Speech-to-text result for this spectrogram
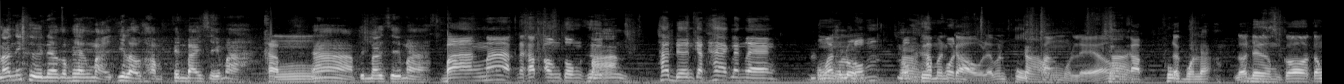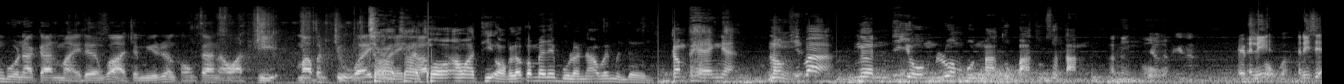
แล้วนี่คือแนวกำแพงใหม่ที่เราทำเป็นใบเสมาครับอืมอ่าเป็นใบเสมา บางมากนะครับเอาตรงๆคือบางถ้าเดินกระแทกแรงๆ ผมว่าถล่มล้มล้มคือทับมันคนเก่าแล้วมันผุเก่าพังหมดแล้ว ใช่ครับ พูดหมดแล้ว แล้วเดิมก็ต้องบูรณาการใหม่เดิมก็อาจจะมีเรื่องของการเอาอัฐิมาบรรจุไว้ใช่ใช่ไหมใช่ครับ พอเอาอาทีออกแล้วก็ไม่ได้บูรณะไว้เหมือนเดิม กำแพงเนี่ย เราคิดว่าเงินที่โยมร่วมบุญมาทุกบาททุกสตังค์แป๊บนึงโอ้โห F16 อันนี้วะอันนี้ใช่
